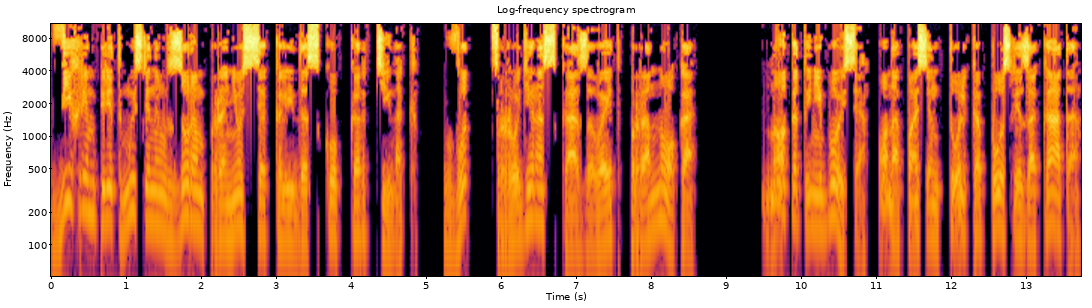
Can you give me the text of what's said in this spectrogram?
Вихрем перед мысленным взором пронесся калейдоскоп картинок. Вот вроде рассказывает про Нока. Нока ты не бойся, он опасен только после заката.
